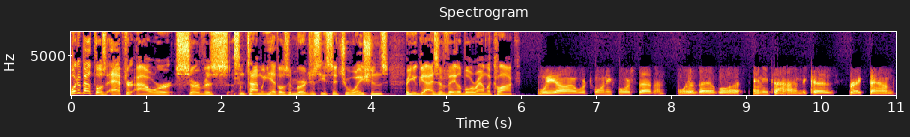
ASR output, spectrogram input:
What about those after hour service? Sometime we had those emergency situations. Are you guys available around the clock? We are. We're 24 7. We're available at any time because breakdowns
